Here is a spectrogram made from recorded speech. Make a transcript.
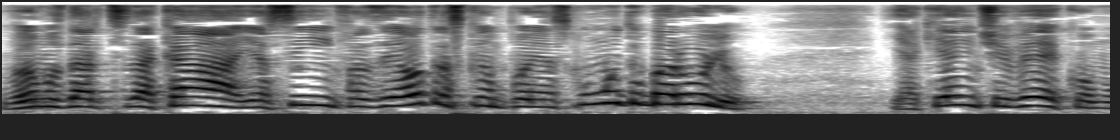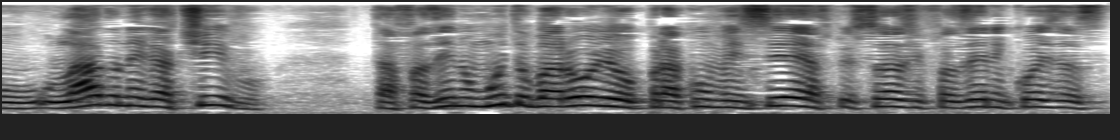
vamos dar tzedakah e assim fazer outras campanhas com muito barulho. E aqui a gente vê como o lado negativo está fazendo muito barulho para convencer as pessoas de fazerem coisas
